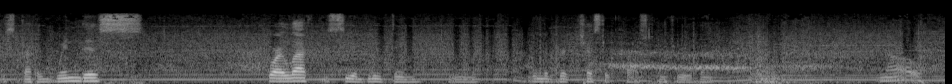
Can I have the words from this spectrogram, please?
Just gotta win this. To our left, you see a blue thing. Win the Brick Chester cross country event. No.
